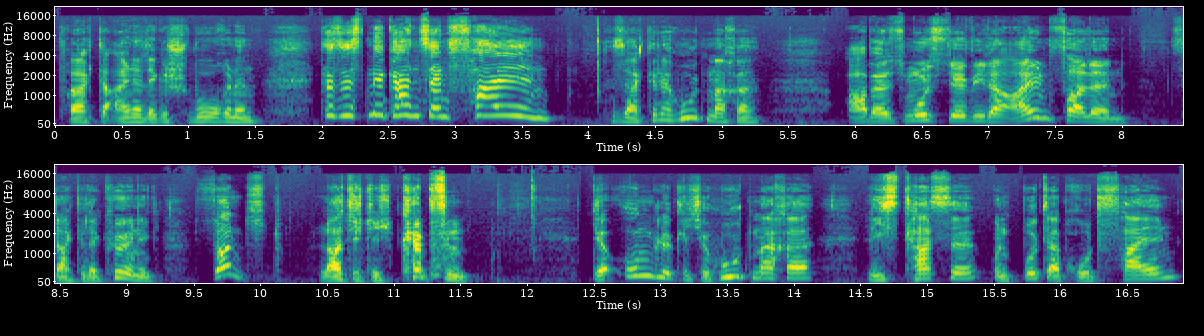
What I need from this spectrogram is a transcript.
fragte einer der Geschworenen. Das ist mir ganz entfallen, sagte der Hutmacher. Aber es muss dir wieder einfallen, sagte der König, sonst lass ich dich köpfen. Der unglückliche Hutmacher ließ Tasse und Butterbrot fallen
